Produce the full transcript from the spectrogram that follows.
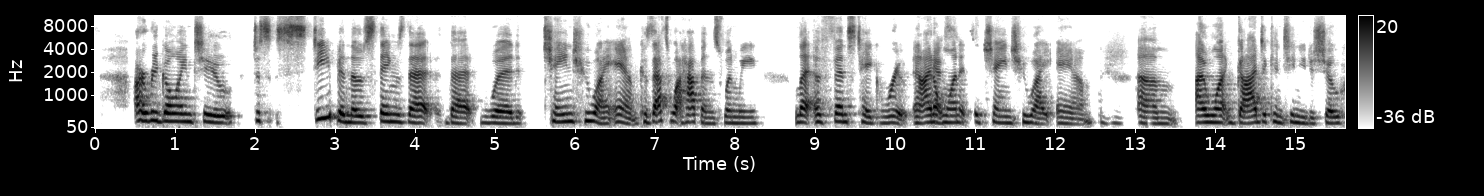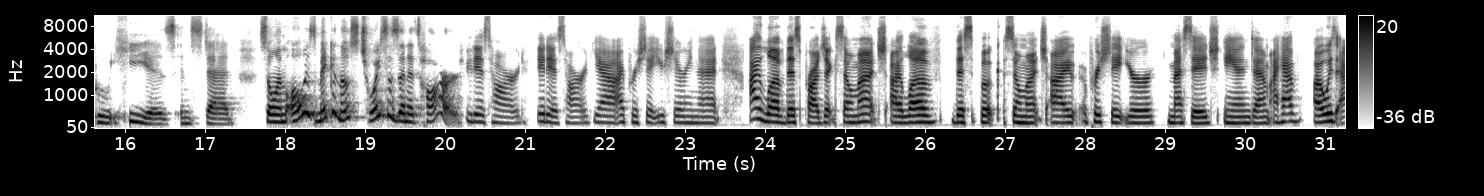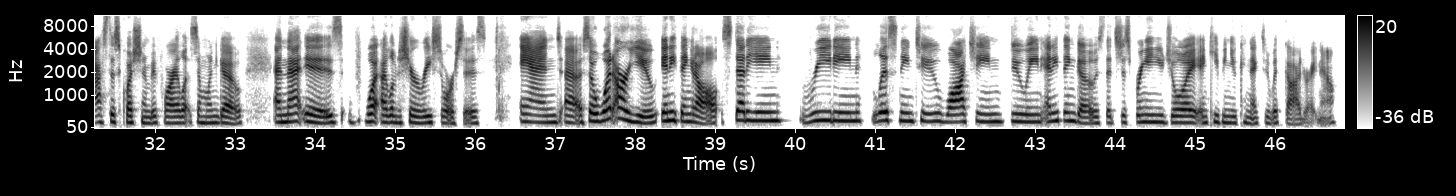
Are we going to just steep in those things that that would change who i am? Because that's what happens when we let offense take root. And i don't yes. want it to change who i am. Mm-hmm. um, I want God to continue to show who He is instead. So I'm always making those choices, and it's hard. It is hard. It is hard. Yeah, I appreciate you sharing that. I love this project so much. I love this book so much. I appreciate your message. And um, I have I always ask this question before I let someone go, and that is what I love to share resources. And uh, so, what are you, anything at all, studying? Reading, listening to, watching, doing, anything goes that's just bringing you joy and keeping you connected with God right now?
